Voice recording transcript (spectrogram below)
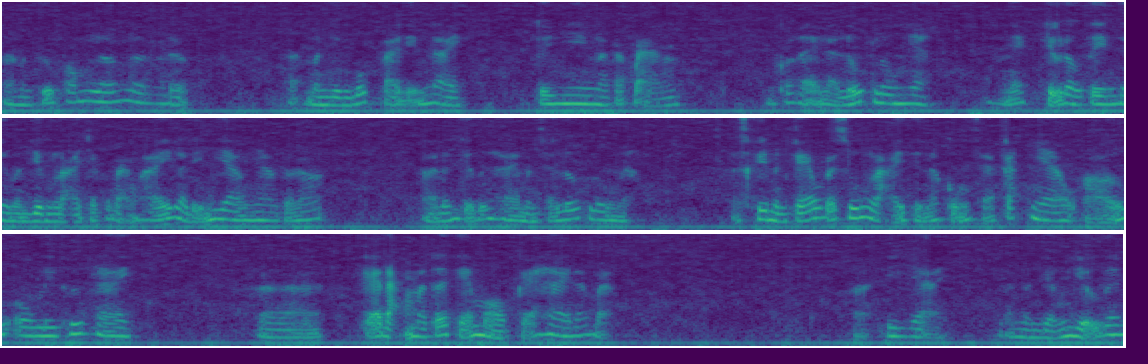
À, mình cứ phóng lớn lên là được. À, mình dừng bút tại điểm này. Tuy nhiên là các bạn có thể là lướt luôn nha. Nét chữ đầu tiên thì mình dừng lại cho các bạn thấy là điểm giao nhau cho đó à, đến chữ thứ hai mình sẽ lướt luôn nè. Khi mình kéo để xuống lại thì nó cũng sẽ cắt nhau ở ô ly thứ hai là kẻ đậm mà tới kẻ một kẻ hai đó bạn. À, đi dài. Là mình vẫn giữ cái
